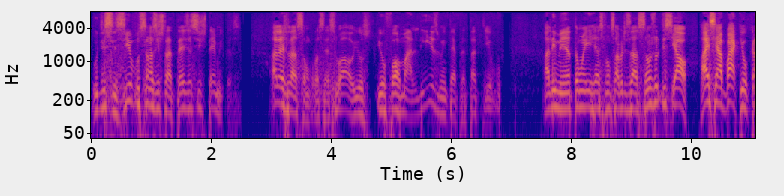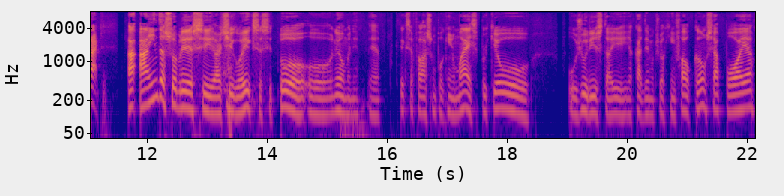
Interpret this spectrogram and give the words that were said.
O decisivo são as estratégias sistêmicas. A legislação processual e, os, e o formalismo interpretativo alimentam a irresponsabilização judicial. Aí se abaque o craque. Ainda sobre esse artigo aí que você citou, o Neumann, é, queria que você falasse um pouquinho mais, porque o, o jurista e acadêmico Joaquim Falcão se apoia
